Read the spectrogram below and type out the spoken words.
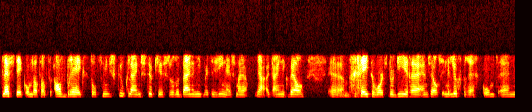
plastic, omdat dat afbreekt tot minuscuul kleine stukjes, zodat het bijna niet meer te zien is. Maar ja, uiteindelijk wel ehm, gegeten wordt door dieren en zelfs in de lucht terechtkomt. En,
